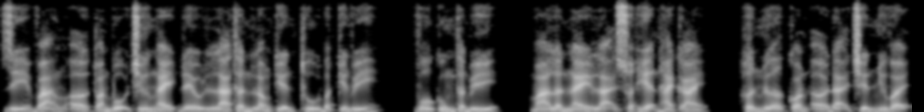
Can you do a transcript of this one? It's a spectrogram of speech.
Dĩ vãng ở toàn bộ chư ngày đều là thần long kiến thủ bất kiến vĩ, vô cùng thần bí, mà lần này lại xuất hiện hai cái, hơn nữa còn ở đại chiến như vậy.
